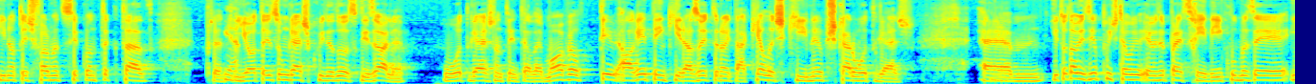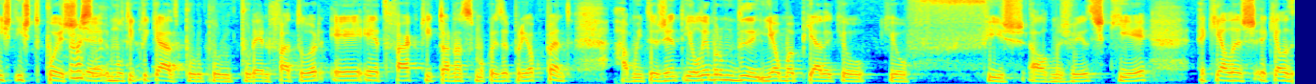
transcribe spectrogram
e não tens forma de ser contactado. Portanto, yeah. E ou tens um gajo cuidadoso que diz: Olha, o outro gajo não tem telemóvel, alguém tem que ir às 8 da noite àquela esquina buscar o outro gajo. Um, e estou a dar um exemplo, isto é um, é, parece ridículo, mas é isto, isto depois é, multiplicado por, por, por N fator é, é de facto e torna-se uma coisa preocupante. Há muita gente, eu lembro-me de, e é uma piada que eu, que eu fiz algumas vezes, que é aquelas, aquelas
